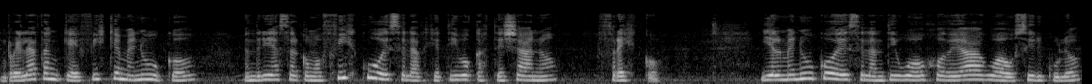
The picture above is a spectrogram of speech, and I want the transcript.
relatan que fisque menuco vendría a ser como fiscu es el adjetivo castellano fresco. Y el menuco es el antiguo ojo de agua o círculo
